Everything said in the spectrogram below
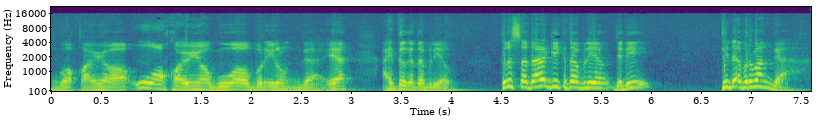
nggak kayak wah kayaknya gua berilmu. Enggak ya. Nah, itu kata beliau. Terus ada lagi kata beliau. Jadi tidak berbangga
